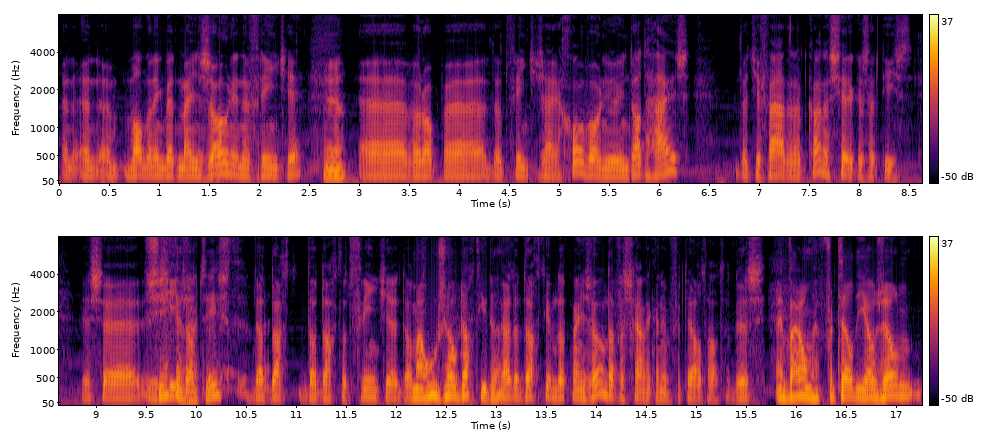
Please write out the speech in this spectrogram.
een, een, een, wandeling met mijn zoon en een vriendje. Ja. Uh, waarop dat vriendje zei: Goh, wonen jullie in dat huis? Dat je vader dat kan, een circusartiest. Dus, uh, je circusartiest? Ziet dat, dat, dacht, dat dacht dat vriendje. Dat, maar hoezo dacht hij dat? Nou, dat dacht hij omdat mijn zoon dat waarschijnlijk aan hem verteld had. Dus, en waarom vertelde jouw zoon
